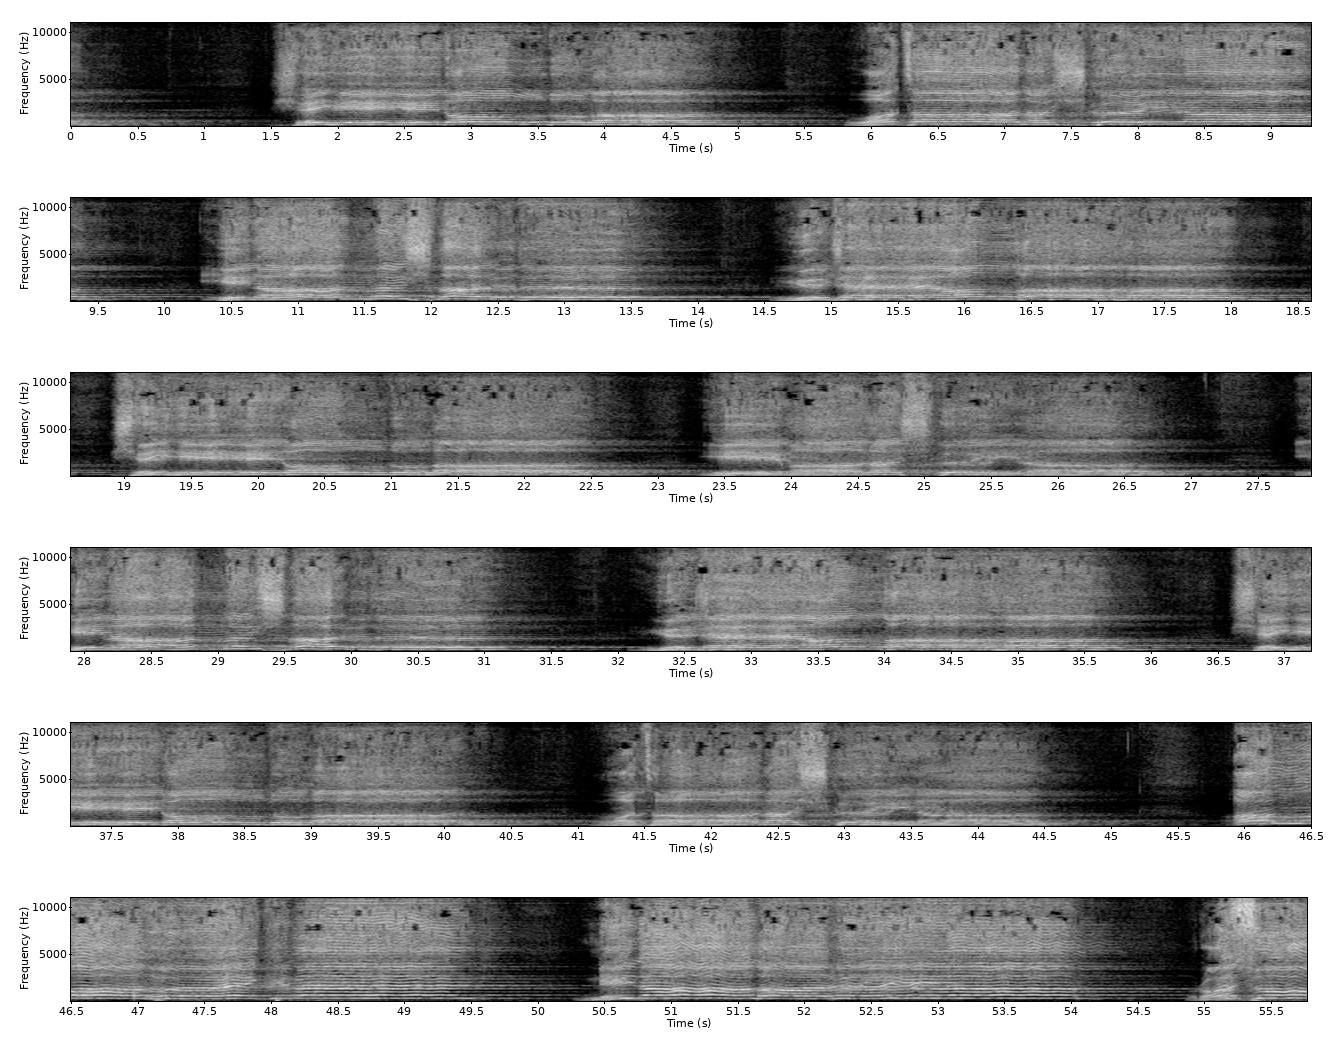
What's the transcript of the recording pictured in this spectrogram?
şehit oldular. Vatan aşkıyla inanmışlardı yüce Allah'a şehit inanmışlardı yüce Allah'a şehit oldular. Vatan aşkıyla. Allahu Ekber. Nidalarıyla. Resul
